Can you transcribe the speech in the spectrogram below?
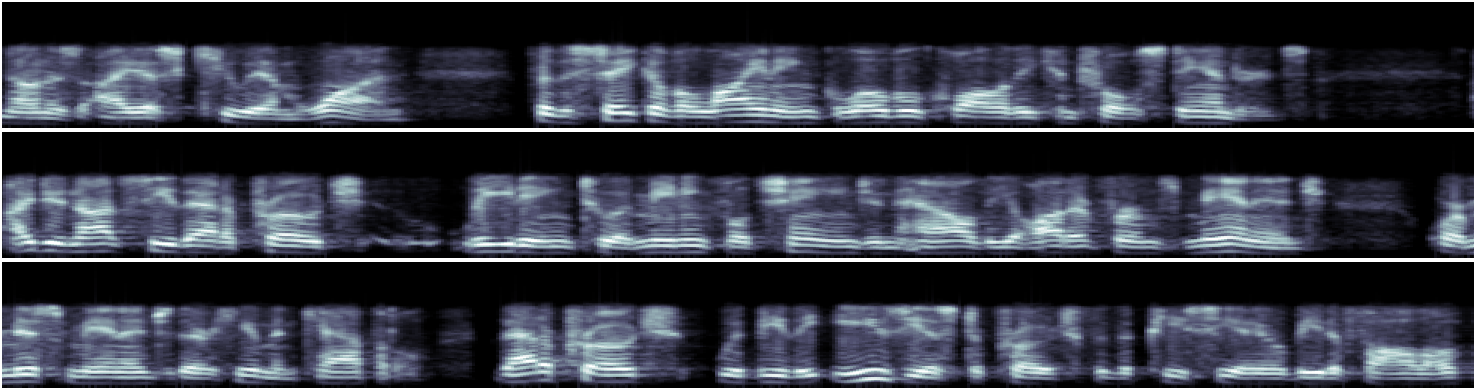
known as ISQM 1, for the sake of aligning global quality control standards. I do not see that approach leading to a meaningful change in how the audit firms manage or mismanage their human capital. That approach would be the easiest approach for the PCAOB to follow,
